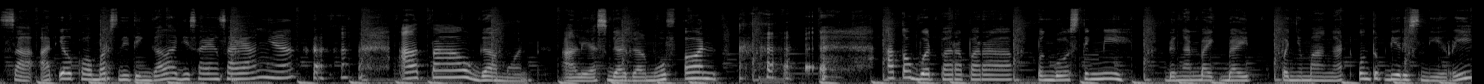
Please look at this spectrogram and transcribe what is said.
saat e-commerce ditinggal lagi sayang-sayangnya. Atau gamon alias gagal move on. Atau buat para-para pengghosting nih dengan baik-baik penyemangat untuk diri sendiri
